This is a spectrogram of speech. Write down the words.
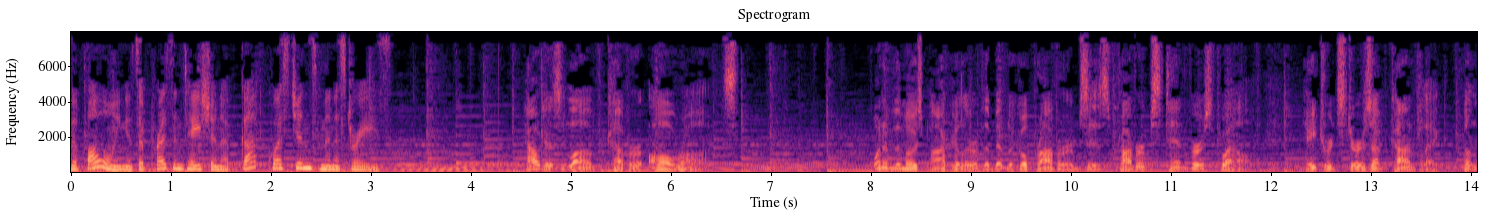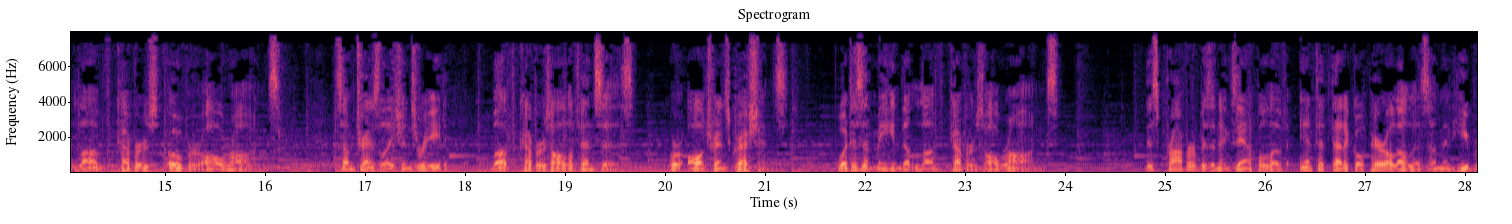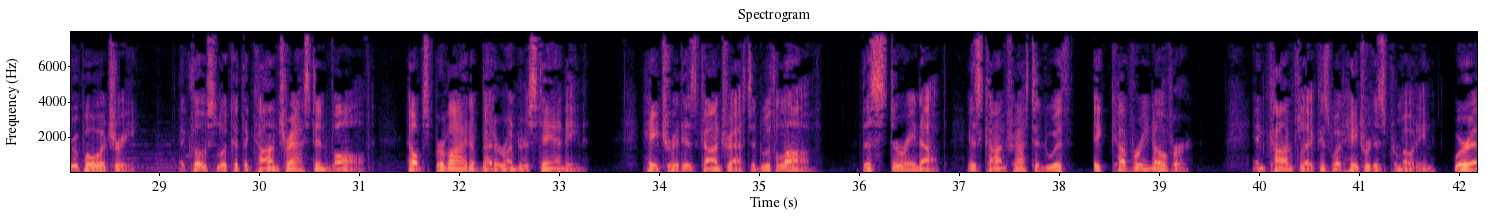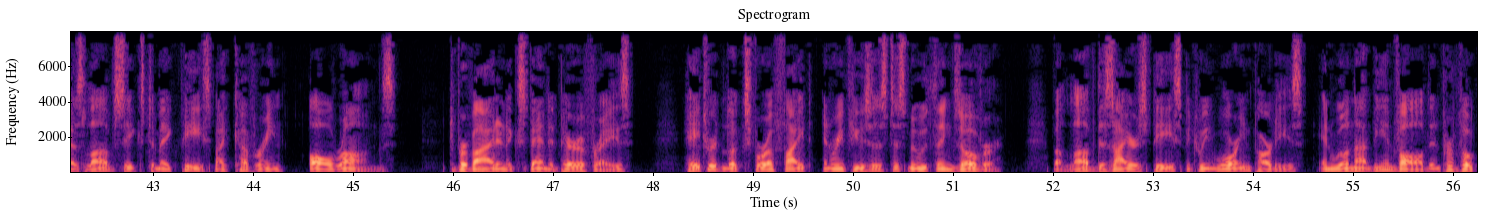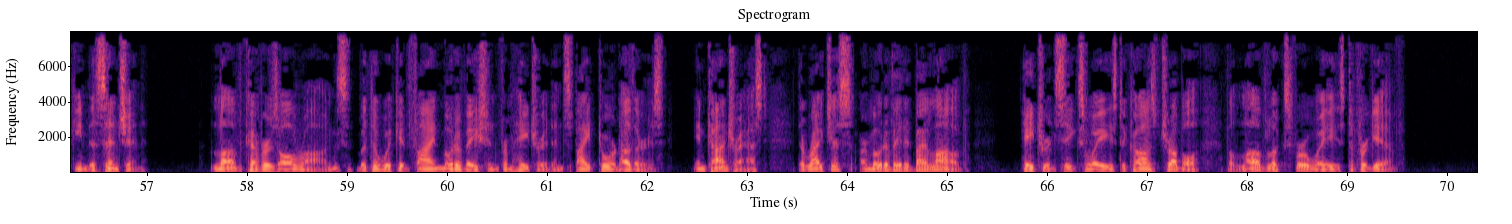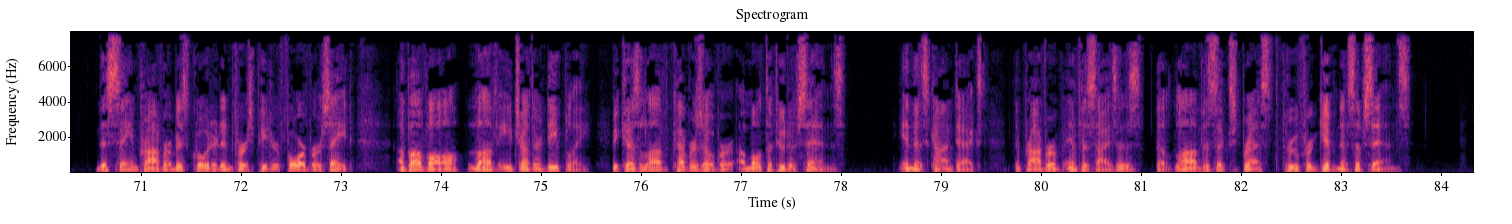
The following is a presentation of Got Questions Ministries. How does love cover all wrongs? One of the most popular of the biblical proverbs is Proverbs 10 verse 12. Hatred stirs up conflict, but love covers over all wrongs. Some translations read, Love covers all offenses, or all transgressions. What does it mean that love covers all wrongs? This proverb is an example of antithetical parallelism in Hebrew poetry. A close look at the contrast involved helps provide a better understanding. Hatred is contrasted with love. The stirring up is contrasted with a covering over. And conflict is what hatred is promoting, whereas love seeks to make peace by covering all wrongs. To provide an expanded paraphrase, hatred looks for a fight and refuses to smooth things over. But love desires peace between warring parties and will not be involved in provoking dissension. Love covers all wrongs, but the wicked find motivation from hatred and spite toward others. In contrast, the righteous are motivated by love. Hatred seeks ways to cause trouble, but love looks for ways to forgive. This same proverb is quoted in 1 Peter 4 verse 8. Above all, love each other deeply, because love covers over a multitude of sins. In this context, the proverb emphasizes that love is expressed through forgiveness of sins.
